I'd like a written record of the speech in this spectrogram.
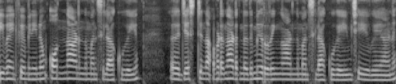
ഡിവൈൻ ഫെമിനിനും ഒന്നാണെന്ന് മനസ്സിലാക്കുകയും ജസ്റ്റ് അവിടെ നടന്നത് മിററിംഗ് ആണെന്ന് മനസ്സിലാക്കുകയും ചെയ്യുകയാണ്.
